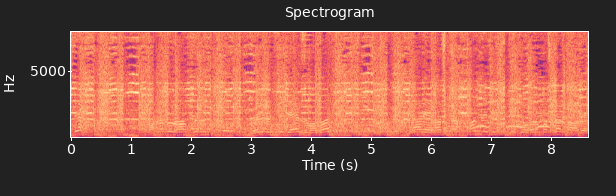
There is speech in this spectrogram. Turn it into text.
işte Anadolu halkının böyle özlediği her zaman var. Yani aslında pandemi de olmasına rağmen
